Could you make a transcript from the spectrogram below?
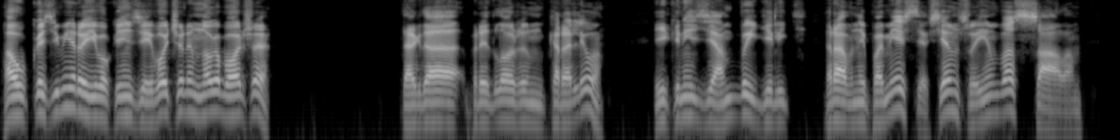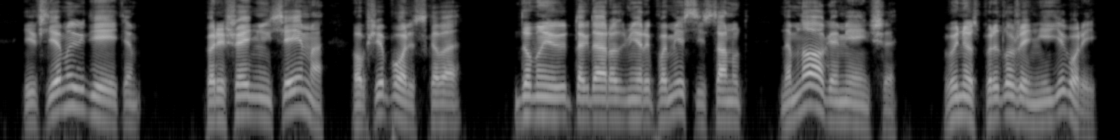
а у Казимира и его князей вотчины много больше. — Тогда предложим королю и князьям выделить равные поместья всем своим вассалам и всем их детям. По решению Сейма общепольского. Думаю, тогда размеры поместья станут намного меньше, — вынес предложение Егорий.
